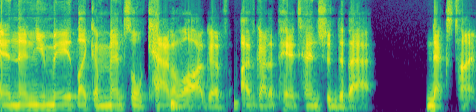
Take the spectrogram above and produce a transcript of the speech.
And then you made like a mental catalog of i've got to pay attention to that next time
